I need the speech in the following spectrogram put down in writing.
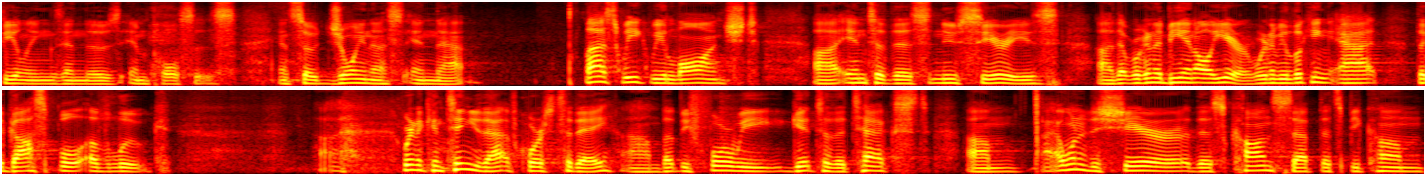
feelings and those impulses. And so join us in that. Last week, we launched uh, into this new series uh, that we're going to be in all year. We're going to be looking at the Gospel of Luke. Uh, we're going to continue that, of course, today. Um, but before we get to the text, um, I wanted to share this concept that's become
